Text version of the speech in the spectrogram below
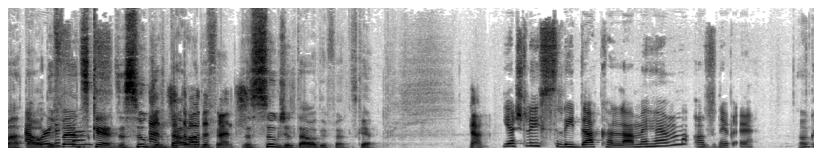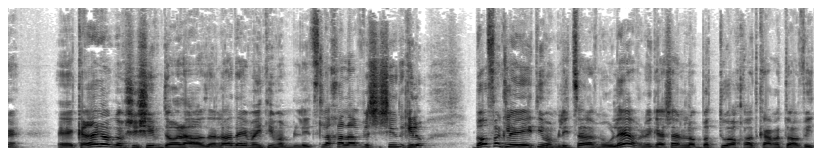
מה Tower defense? כן זה סוג אה, של tower defense. זה סוג של tower defense כן. כן. יש לי סלידה קלה מהם, אז נראה. אוקיי. אה, כרגע הוא גם 60 דולר אז אני לא יודע אם הייתי ממליץ לך עליו ב-60 כאילו באופן כללי הייתי ממליץ עליו מעולה אבל בגלל שאני לא בטוח עד כמה תאהבי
